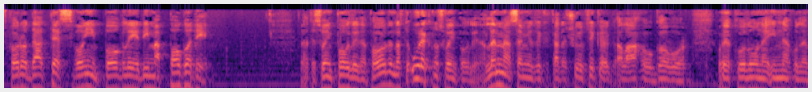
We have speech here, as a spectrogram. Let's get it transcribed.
Skoro da te svojim pogledima pogode. Date svojim pogledima pogledima, da te ureknu svojim pogledima. Lemma sam je kada čuju cika Allahov govor, o je kulune innahu le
